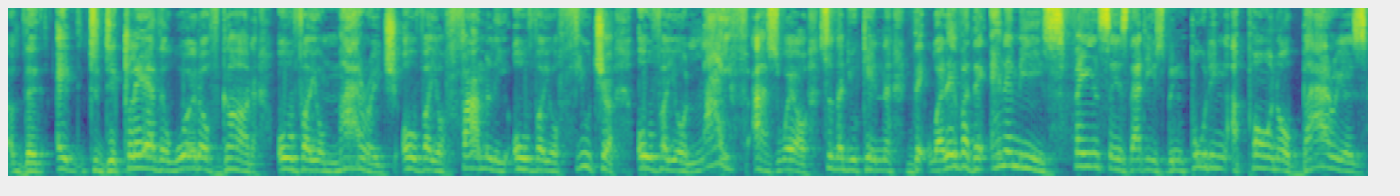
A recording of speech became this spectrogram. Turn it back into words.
the eh, to declare the word of god over your marriage over your family over your future over your life life as well so that you can the, whatever the enemy's fences that he's been putting upon or barriers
